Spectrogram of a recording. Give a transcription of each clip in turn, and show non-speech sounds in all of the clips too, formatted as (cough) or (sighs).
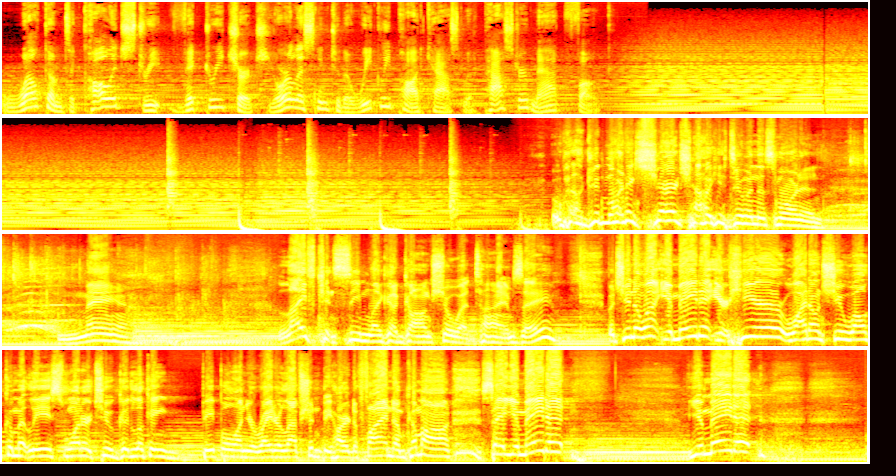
Welcome to College Street Victory Church. You're listening to the weekly podcast with Pastor Matt Funk. Well, good morning, church. How are you doing this morning? Man, life can seem like a gong show at times, eh? But you know what? You made it. You're here. Why don't you welcome at least one or two good looking people on your right or left? Shouldn't be hard to find them. Come on. Say, You made it. You made it.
